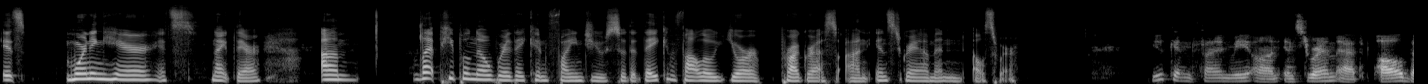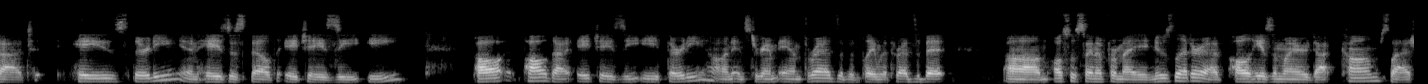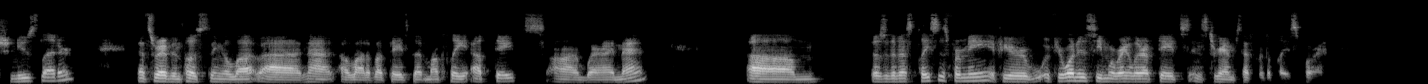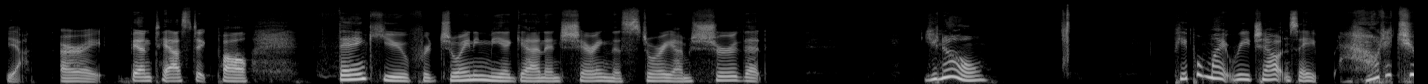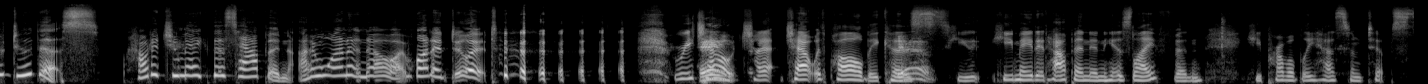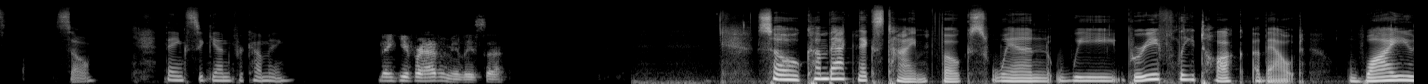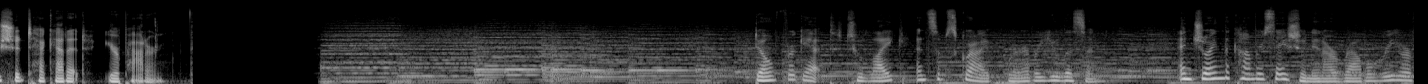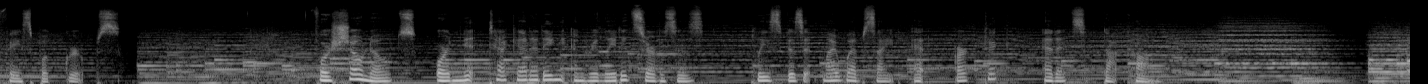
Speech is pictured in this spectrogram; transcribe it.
It's morning here. It's night there. Um, let people know where they can find you so that they can follow your progress on Instagram and elsewhere. You can find me on Instagram at paul.haze30, and Haze is spelled H A Z E. Paul paul.haze30 on Instagram and Threads. I've been playing with Threads a bit. Um, also sign up for my newsletter at paulhaesemeyer.com slash newsletter. That's where I've been posting a lot, uh, not a lot of updates, but monthly updates on where I'm at. Um, those are the best places for me. If you're if you're wanting to see more regular updates, Instagram's definitely the place for it. Yeah. All right. Fantastic, Paul. Thank you for joining me again and sharing this story. I'm sure that, you know, people might reach out and say, How did you do this? How did you make this happen? I want to know. I want to do it. Reach Hey. out, chat, chat with Paul because he he made it happen in his life and he probably has some tips. So, thanks again for coming. Thank you for having me, Lisa. So come back next time, folks, when we briefly talk about why you should tech edit your pattern. Don't forget to like and subscribe wherever you listen, and join the conversation in our Ravelry or Facebook groups. For show notes or knit tech editing and related services, please visit my website at arcticedits.com.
